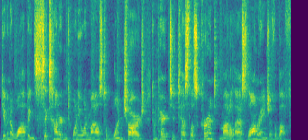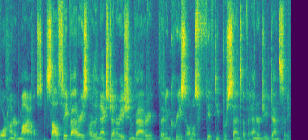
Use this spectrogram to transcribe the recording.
giving a whopping 621 miles to one charge, compared to Tesla's current Model S long range of about 400 miles. Solid state batteries are the next generation battery that increase almost 50% of energy density.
